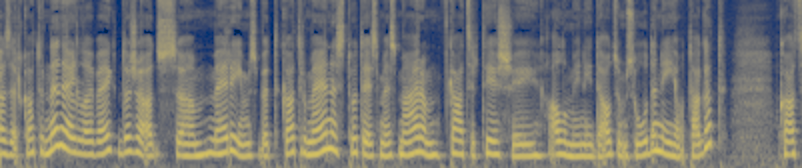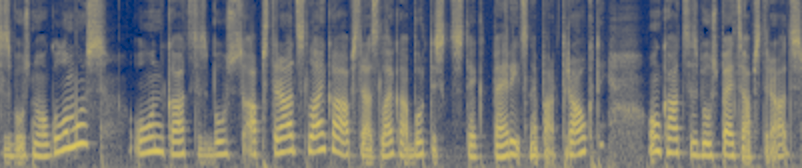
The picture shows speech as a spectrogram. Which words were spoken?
ezeru katru nedēļu, lai veiktu dažādus mērījumus, bet katru mēnesi toties mēs mēram, kāds ir tieši alumīnija daudzums ūdenī jau tagad, kāds tas būs nogulumos, un kāds tas būs apstrādes laikā. Apstrādes laikā burtiski tas tiek pērīts nepārtraukti, un kāds tas būs pēc apstrādes.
